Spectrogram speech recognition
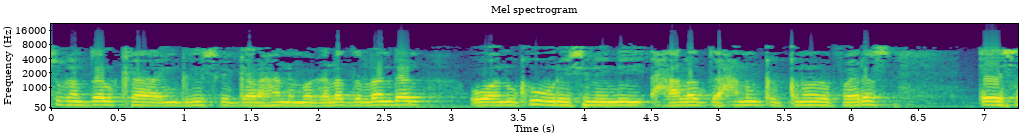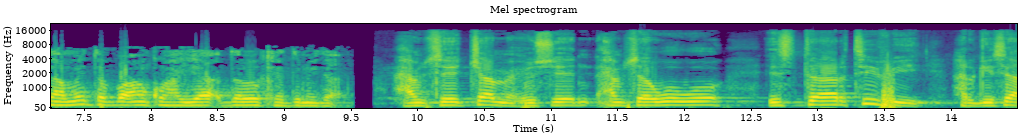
sugan dalka ingiriiska gaar ahaan magaalada london oo aanu ku wareysanaynay xaaladda xanuunka coronavirus ee saameynta ba'an ku haya dalalka dunida. Xamse jaamac xuseen xamse awowo star t v hargeysa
